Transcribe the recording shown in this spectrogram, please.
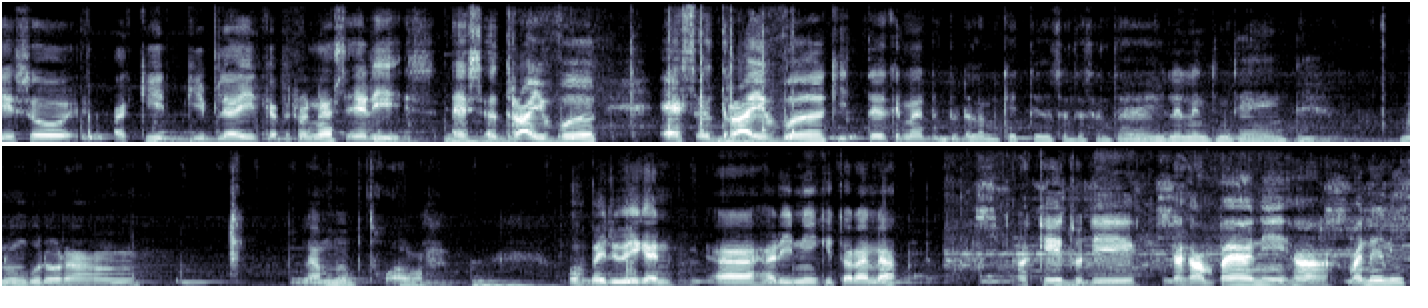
Okay, so Akid pergi belair kat Petronas Eric As a driver As a driver Kita kena duduk dalam kereta Santai-santai Leleng-teng Menunggu orang Lama betul Oh by the way kan uh, Hari ni kita orang nak Okay today Dah sampai ni ha. Mana ni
